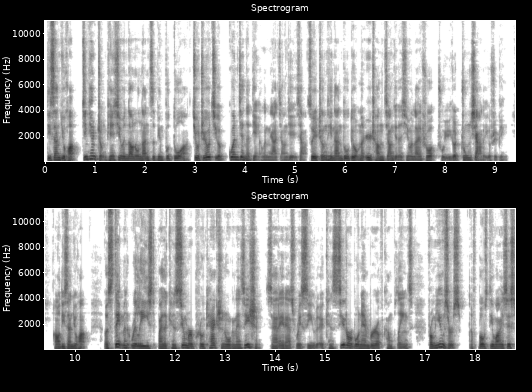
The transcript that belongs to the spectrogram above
第三句话，今天整篇新闻当中难字并不多啊，就只有几个关键的点要跟大家讲解一下，所以整体难度对我们日常讲解的新闻来说，处于一个中下的一个水平。好，第三句话，A statement released by the Consumer Protection Organization said it has received a considerable number of complaints from users of both devices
